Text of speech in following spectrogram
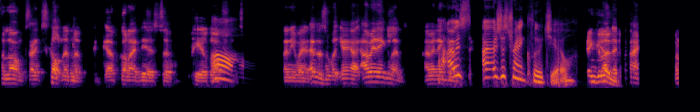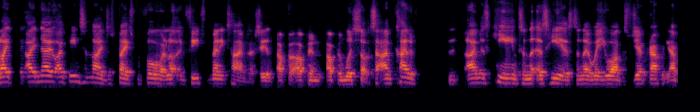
for long because I think Scotland have, have got ideas to peel off. Oh, Anyway, that doesn't work. Yeah, I'm in England. I'm in England. I was I was just trying to include you. England. no, thanks. But I, I know I've been to Nigel's place before a lot, a few many times actually, up up in up in Woodstock. So I'm kind of, I'm as keen to as he is to know where you are because geographically I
